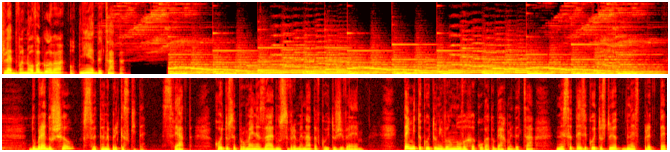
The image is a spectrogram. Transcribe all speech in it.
Следва нова глава от Ние децата. Добре дошъл в света на приказките. Свят, който се променя заедно с времената, в които живеем. Темите, които ни вълнуваха, когато бяхме деца, не са тези, които стоят днес пред теб,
